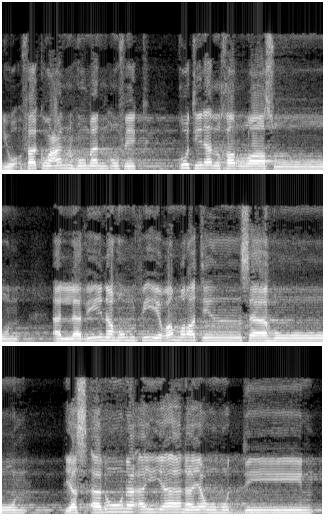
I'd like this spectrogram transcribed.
يؤفك عنه من أفك قتل الخراصون الذين هم في غمرة ساهون يسألون أيان يوم الدين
